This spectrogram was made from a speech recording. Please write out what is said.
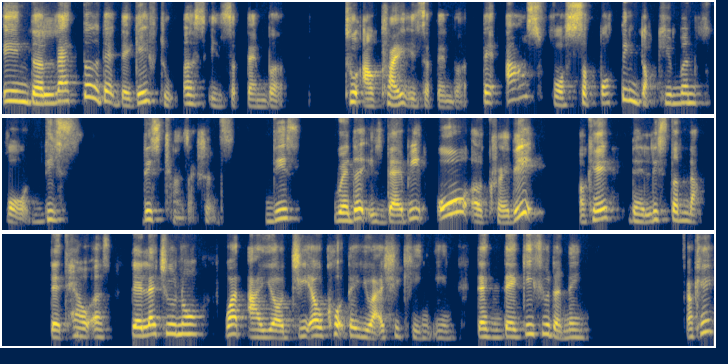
In the letter that they gave to us in September, to our client in September, they asked for supporting document for these, these transactions, these whether it's debit or a credit, okay, they listen down. They tell us, they let you know what are your GL code that you are actually keying in. Then they give you the name. Okay,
